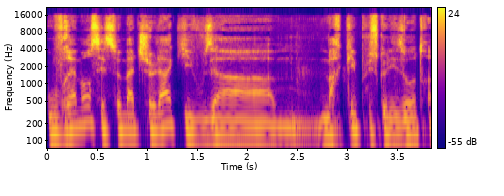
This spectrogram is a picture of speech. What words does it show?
ou vraiment c'est ce match-là qui vous a marqué plus que les autres?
